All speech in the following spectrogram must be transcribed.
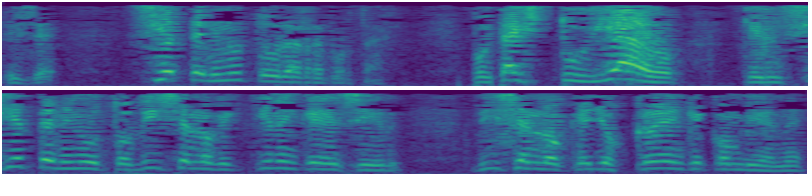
dice, siete minutos dura el reportaje, porque está estudiado que en siete minutos dicen lo que tienen que decir, dicen lo que ellos creen que conviene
